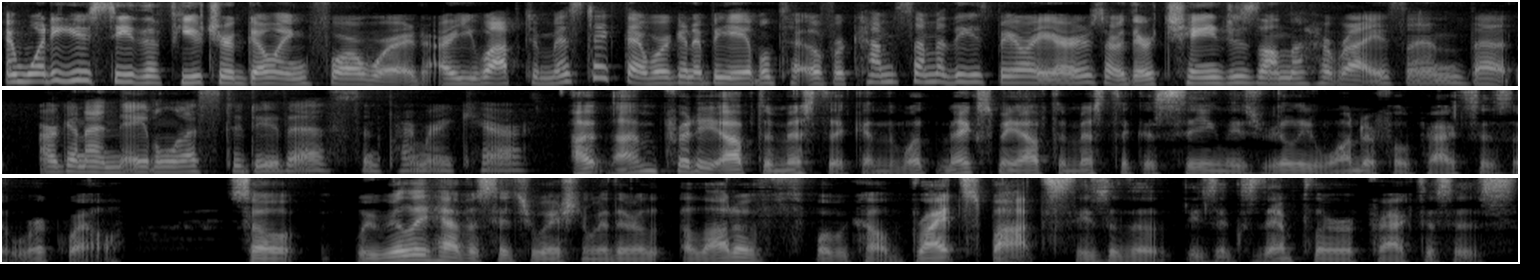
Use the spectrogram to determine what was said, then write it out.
And what do you see the future going forward? Are you optimistic that we're going to be able to overcome some of these barriers? Are there changes on the horizon that are going to enable us to do this in primary care? I, am pretty optimistic, and what makes me optimistic is seeing these really wonderful practices that work well. So we really have a situation where there are a lot of what we call bright spots. These are the these exemplar practices.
